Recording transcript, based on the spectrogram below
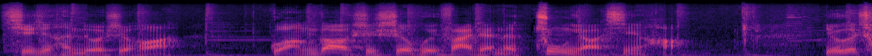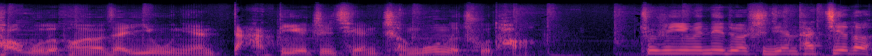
其实很多时候啊，广告是社会发展的重要信号。有个炒股的朋友在一五年大跌之前成功的出逃，就是因为那段时间他接到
